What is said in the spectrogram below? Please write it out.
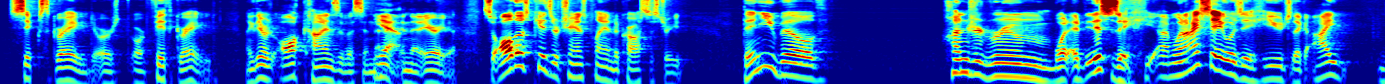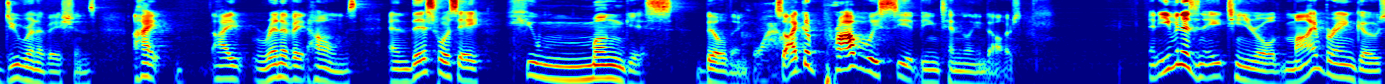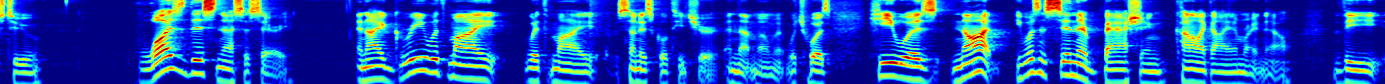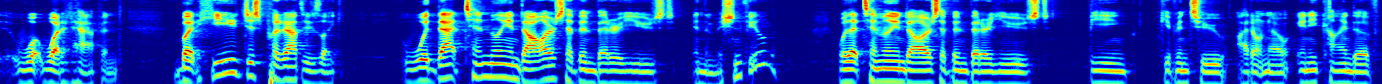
sixth grade or or fifth grade. Like there was all kinds of us in that Yeah. in that area. So all those kids are transplanted across the street. Then you build hundred room. What this is a when I say it was a huge like I do renovations. I I renovate homes, and this was a humongous building. Wow. So I could probably see it being ten million dollars. And even as an 18 year old, my brain goes to, was this necessary? And I agree with my with my Sunday school teacher in that moment, which was he was not he wasn't sitting there bashing, kind of like I am right now, the what what had happened, but he just put it out there. He's like, would that 10 million dollars have been better used in the mission field? Would that 10 million dollars have been better used being given to I don't know any kind of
